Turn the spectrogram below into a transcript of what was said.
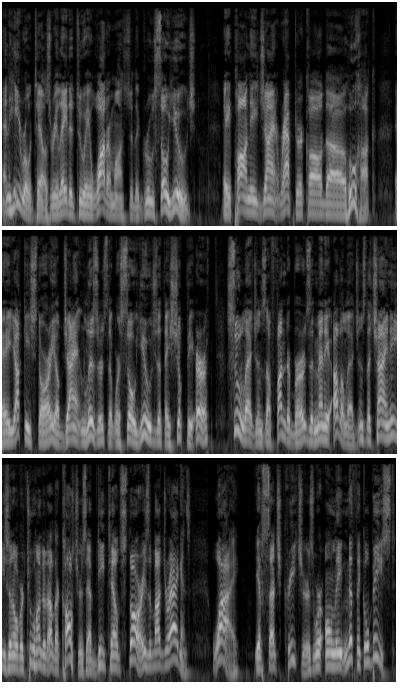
and hero tales related to a water monster that grew so huge, a Pawnee giant raptor called uh, Huhak, a Yuchi story of giant lizards that were so huge that they shook the earth, Sioux legends of thunderbirds, and many other legends. The Chinese and over 200 other cultures have detailed stories about dragons. Why? if such creatures were only mythical beasts.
